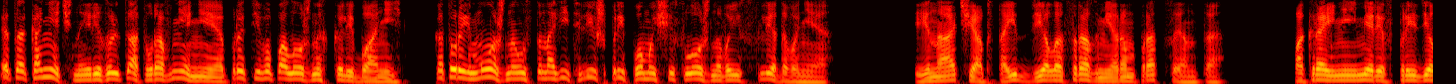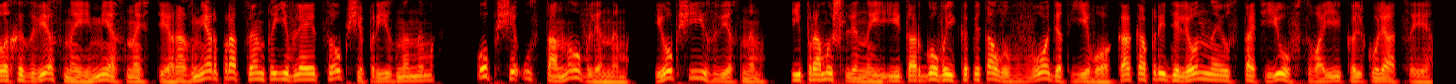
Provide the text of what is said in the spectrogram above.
Это конечный результат уравнения противоположных колебаний, который можно установить лишь при помощи сложного исследования. Иначе обстоит дело с размером процента. По крайней мере, в пределах известной местности размер процента является общепризнанным, общеустановленным и общеизвестным, и промышленный и торговый капитал вводят его как определенную статью в свои калькуляции.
